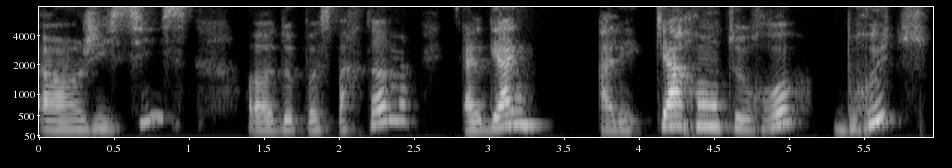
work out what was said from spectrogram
un J6 euh, de postpartum, elle gagne, allez, 40 euros brut.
